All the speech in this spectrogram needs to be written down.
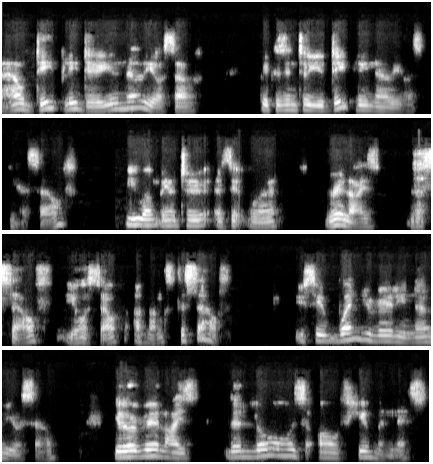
how deeply do you know yourself? Because until you deeply know your, yourself, you won't be able to, as it were, realize the self, yourself, amongst the self. You see, when you really know yourself, you'll realize the laws of humanness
